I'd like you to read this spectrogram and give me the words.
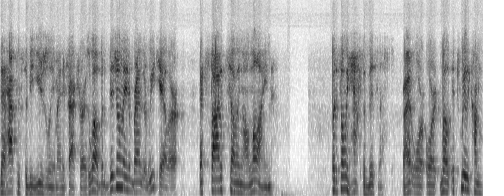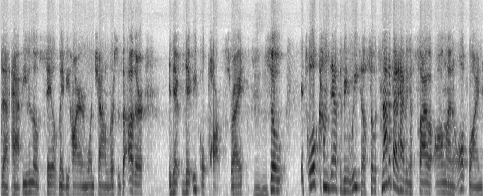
that happens to be usually a manufacturer as well. But a digital native brand is a retailer that started selling online, but it's only half the business, right? Or, or well, it really comes out half, even though sales may be higher in one channel versus the other, they're, they're equal parts, right? Mm-hmm. So it all comes down to being retail. So it's not about having a silo online or offline.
